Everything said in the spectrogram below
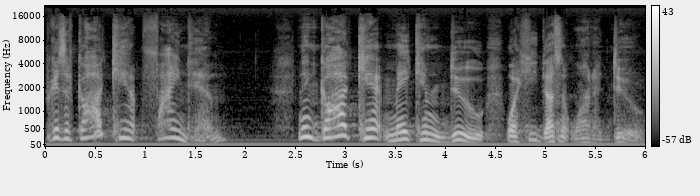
Because if God can't find him, then God can't make him do what he doesn't want to do.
